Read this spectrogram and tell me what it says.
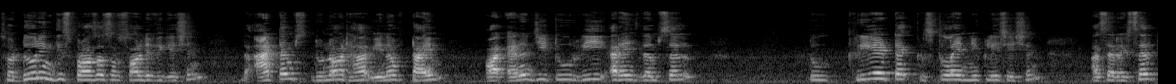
So during this process of solidification, the atoms do not have enough time or energy to rearrange themselves to create a crystalline nucleation as a result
